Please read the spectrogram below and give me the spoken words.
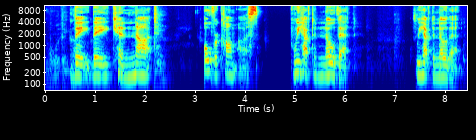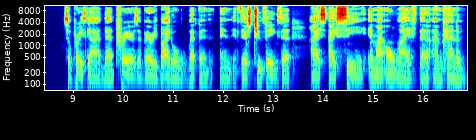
They they cannot yeah. overcome us. We have to know that. We have to know that. So praise God that prayer is a very vital weapon. And if there's two things that I, I see in my own life that I'm kind of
